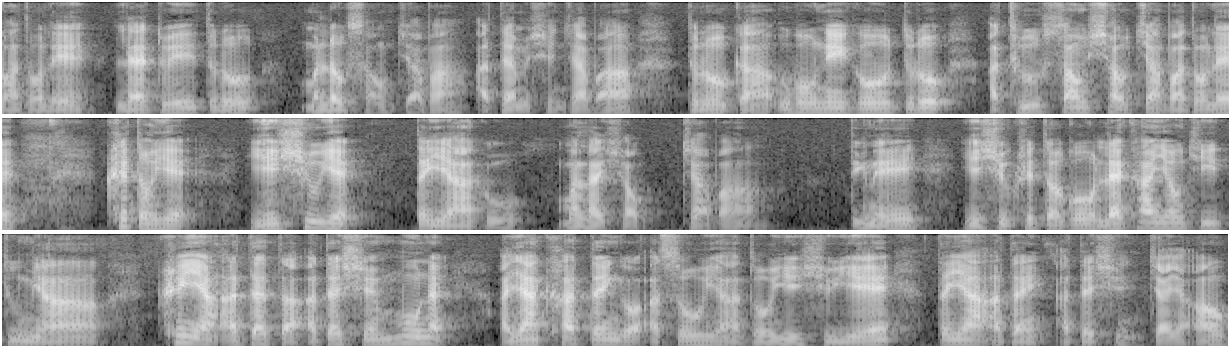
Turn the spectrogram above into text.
ပါတော့လေလက်တွေ့သူတို့မလုံဆောင်ကြပါအသက်မရှင်ကြပါသူတို့ကဥပုံနေကိုသူတို့အထူးဆောင်ရှောက်ကြပါတော့လေခရစ်တော်ရဲ့ယေရှုရဲ့တရားကိုမလိုက်လျှောက်ကြပါ ဒီနေ့ယေရှုခရစ်တော်ကိုလက်ခံယုံကြည်သူများခရိယံအတ္တတာအသက်ရှင်မှု၌အရာခတ်တဲ့ကိုအစိုးရတော်ယေရှုရဲ့တရားအတိုင်းအသက်ရှင်ကြရအောင်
